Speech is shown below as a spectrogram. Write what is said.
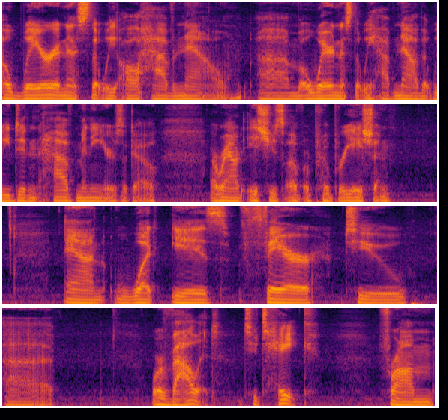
awareness that we all have now, um, awareness that we have now that we didn't have many years ago around issues of appropriation and what is fair to uh, or valid to take from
